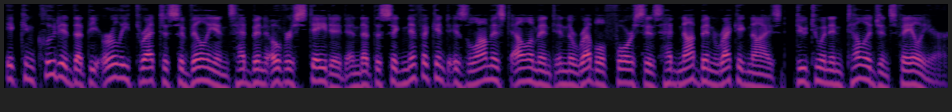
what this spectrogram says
It concluded that the early threat to civilians had been overstated and that the significant Islamist element in the rebel forces had not been recognized, due to an intelligence failure.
